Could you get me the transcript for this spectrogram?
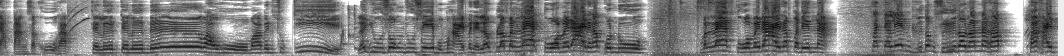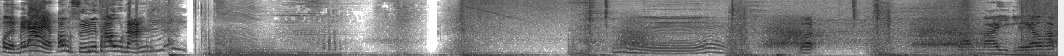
ตัดตังค์สักคู่ครับจเจริญเจริญเด้อว่าโอ้โหมาเป็นซุกี้ แล้วยูทรงยูเซผมหายไปไหนแล้วแล้วมันแลกตัวไม่ได้นะครับ คนดู มันแลกตัวไม่ได้นะประเด็นน่ะ ถ้าจะเล่นคือต้องซื้อเท่านั้นนะครับ ถ้าใครเปิดไม่ได้อะต้องซื้อเท่านั้นอืมดอนดอนมาอีกแล้วครับ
